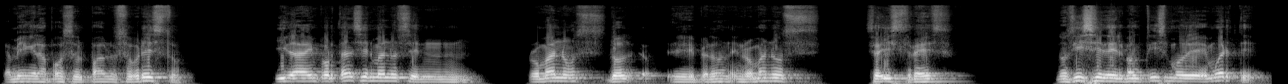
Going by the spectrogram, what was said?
también el apóstol Pablo sobre esto. Y la importancia, hermanos, en Romanos, eh, perdón, en Romanos 6.3, nos dice del bautismo de muerte.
